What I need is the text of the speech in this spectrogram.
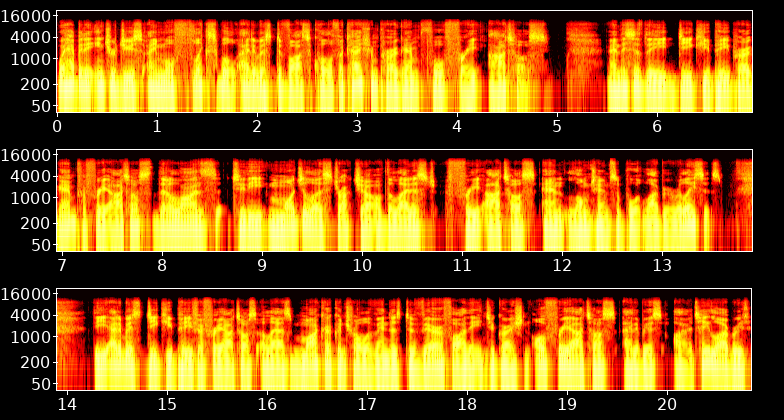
we're happy to introduce a more flexible AWS device qualification program for free FreeRTOS. And this is the DQP program for free FreeRTOS that aligns to the modular structure of the latest free FreeRTOS and long term support library releases. The AWS DQP for FreeRTOS allows microcontroller vendors to verify the integration of FreeRTOS AWS IoT libraries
